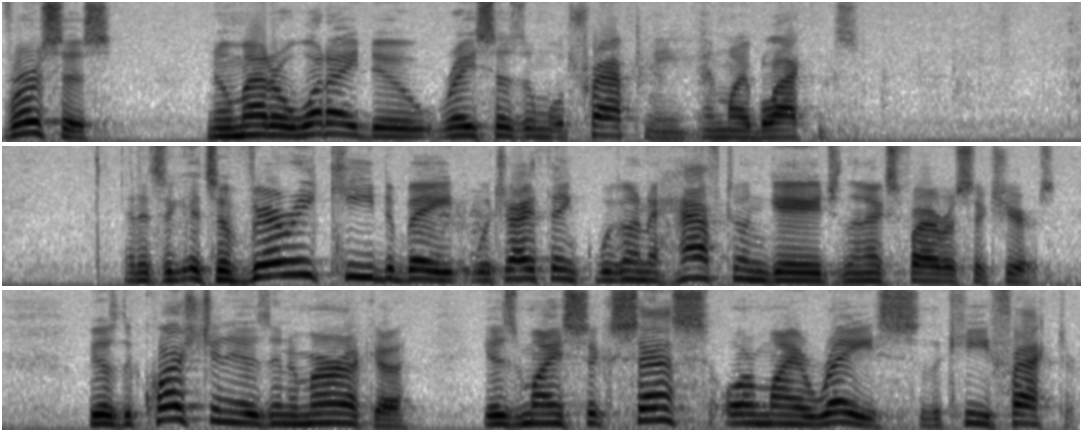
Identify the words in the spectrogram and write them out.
versus no matter what I do, racism will trap me in my blackness. And it's a, it's a very key debate which I think we're going to have to engage in the next five or six years. Because the question is in America, is my success or my race the key factor?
